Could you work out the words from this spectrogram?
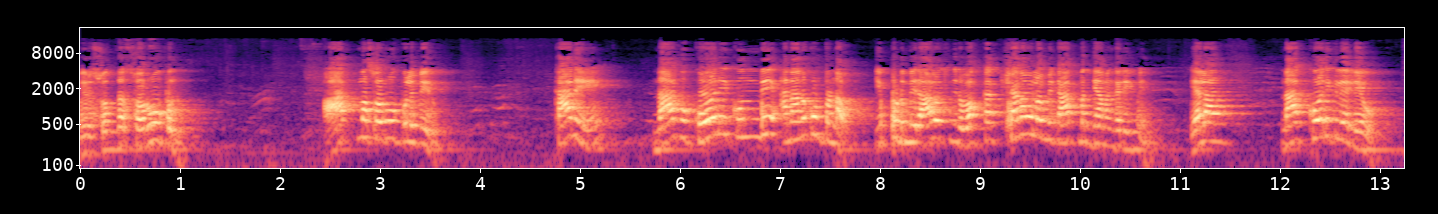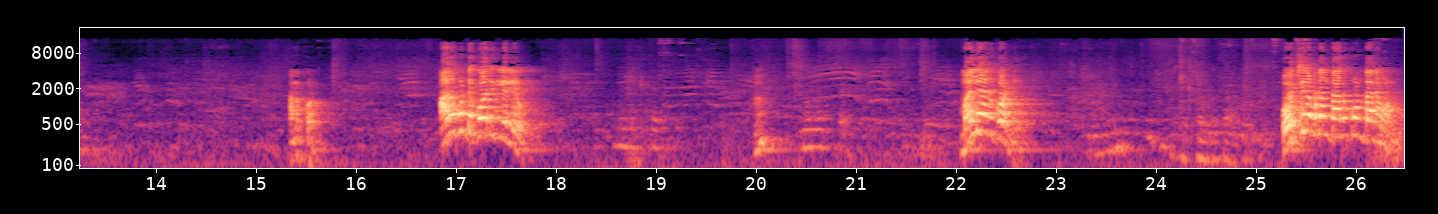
మీరు శుద్ధ స్వరూపులు. ఆత్మస్వరూపులు మీరు. కానీ నాకు కోరిక ఉంది అని అనుకుంటున్నావు. ఇప్పుడు మీరు ఆలోచించిన ఒక్క క్షణంలో మీకు ఆత్మజ్ఞానం కలిగింది ఎలా? నాకు కోరికలే లేవు. అనుకోండి. అనుకుంటే కోరికలే లేవు. మళ్ళీ అనుకోండి. వచ్చినప్పుడంతా అనుకుంటానే ఉండు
